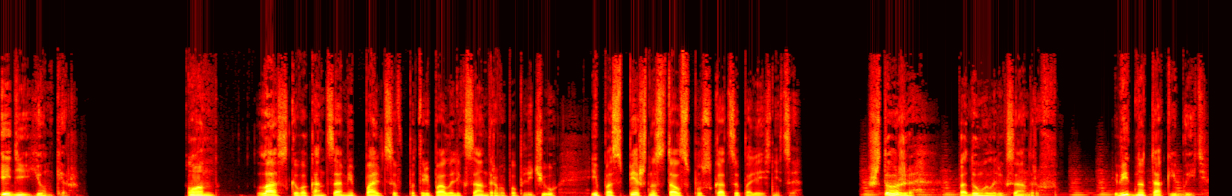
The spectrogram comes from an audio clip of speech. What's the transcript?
иди, юнкер. Он ласково концами пальцев потрепал Александрова по плечу и поспешно стал спускаться по лестнице. «Что же?» — подумал Александров. «Видно, так и быть.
